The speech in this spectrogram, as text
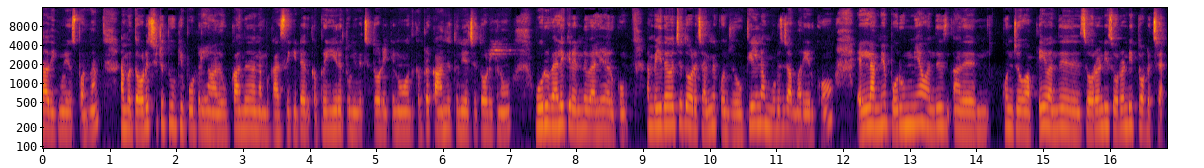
தான் அதிகமாக யூஸ் பண்ணுவேன். நம்ம துடைச்சிட்டு தூக்கி போட்டுடலாம். அது உட்காந்து நம்ம கசக்கிட்டு அதுக்கப்புறம் ஈர துணி வச்சு துடைக்கணும். அதுக்கப்புறம் காஞ்ச துணி வச்சு துடைக்கணும். ஒரு வேலைக்கு ரெண்டு வேலையாக இருக்கும். நம்ம இதை வச்சு துடைச்சாலுமே கொஞ்சம் க்ளீனாக முடிஞ்ச மாதிரி இருக்கும். எல்லாமே பொறுமையாக வந்து அது கொஞ்சம் அப்படியே வந்து சுரண்டி சுரண்டி துடைச்சேன்.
